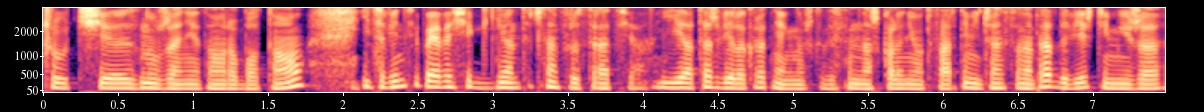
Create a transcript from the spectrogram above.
czuć e, znużenie tą robotą i co więcej pojawia się gigantyczna frustracja. I ja też wielokrotnie, jak na przykład jestem na szkoleniu otwartym i często naprawdę wierzcie mi, że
